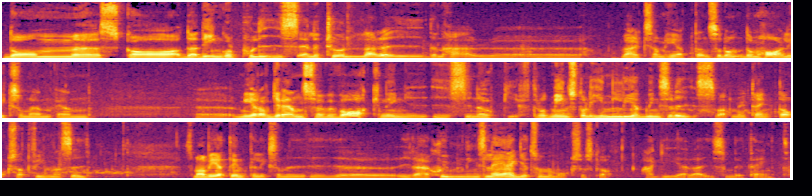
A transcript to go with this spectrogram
De eh, ska, det ingår polis eller tullare i den här eh, verksamheten. Så de, de har liksom en, en eh, mer av gränsövervakning i, i, sina uppgifter. Åtminstone inledningsvis. Va? De är tänkta också att finnas i. Så man vet inte liksom i, i, i det här skymningsläget som de också ska agera i som det är tänkt.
